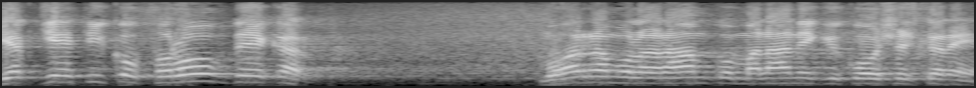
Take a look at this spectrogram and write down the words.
یکجہتی کو فروغ دے کر محرم الرام کو منانے کی کوشش کریں۔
